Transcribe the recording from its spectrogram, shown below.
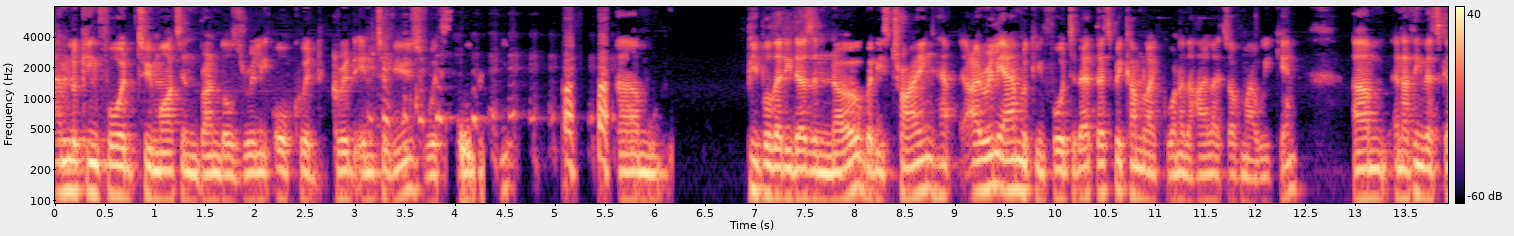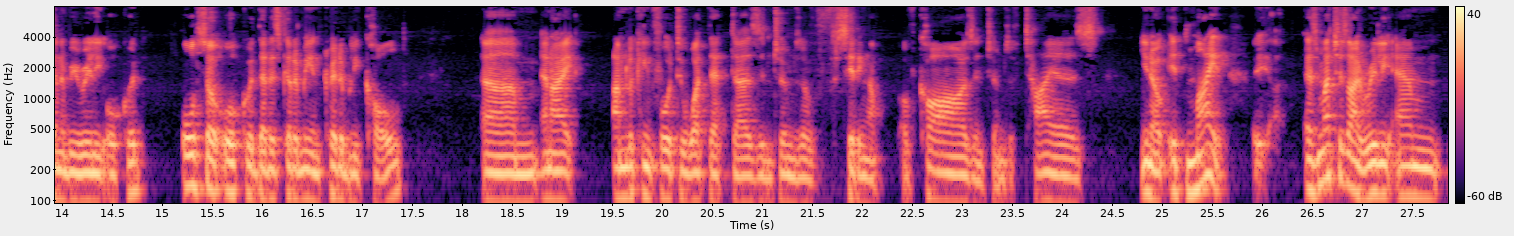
I'm looking forward to Martin Brundle's really awkward grid interviews with um, people that he doesn't know, but he's trying. I really am looking forward to that. That's become like one of the highlights of my weekend. Um, and I think that's going to be really awkward. Also awkward that it's going to be incredibly cold. Um, and I, I'm looking forward to what that does in terms of setting up of cars, in terms of tires. You know, it might, as much as I really am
